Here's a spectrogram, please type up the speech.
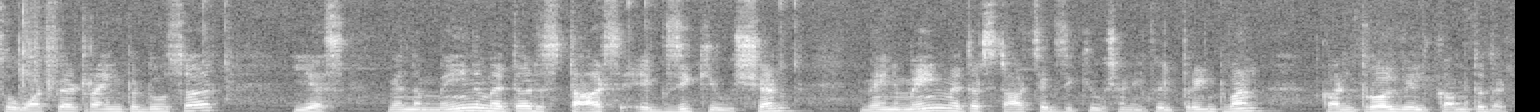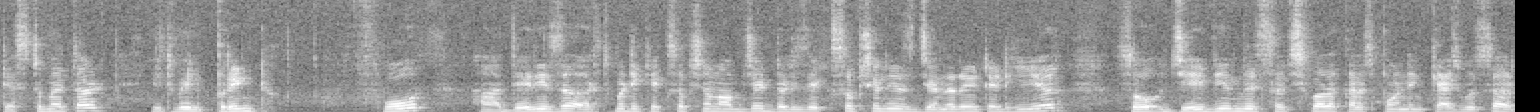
So what we are trying to do sir? Yes when the main method starts execution when main method starts execution it will print one control will come to the test method. It will print 4 uh, there is a arithmetic exception object. That is exception is generated here. So JVM will search for the corresponding catch block.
